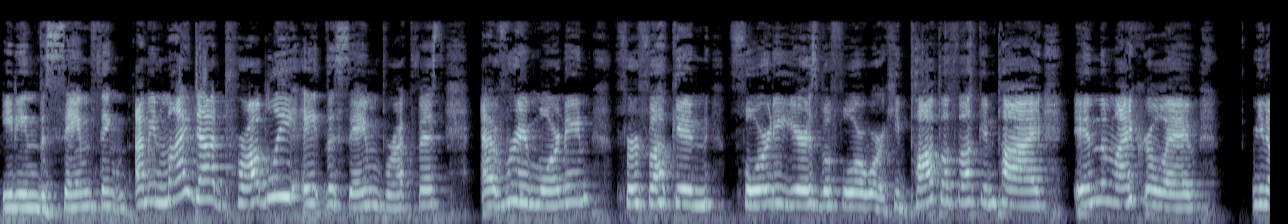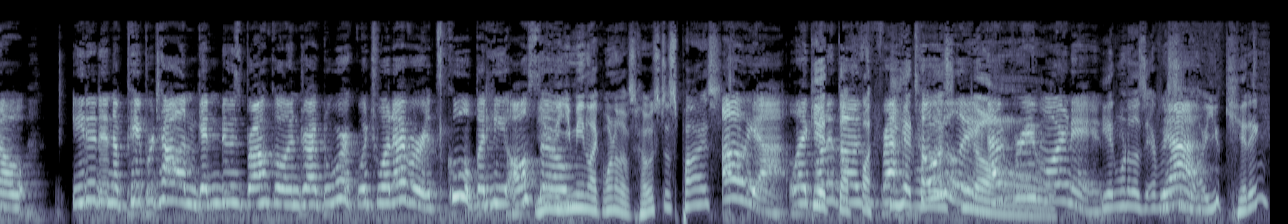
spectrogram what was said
eating the same thing. I mean, my dad probably ate the same breakfast every morning for fucking 40 years before work. He'd pop a fucking pie in the microwave, you know, eat it in a paper towel and get into his Bronco and drive to work, which whatever, it's cool. But he also. You, you mean like one of those hostess pies? Oh yeah, like Get one of those. fuck- fra- he had one of those- totally No. every morning. He had one of those every Yeah. single. Are you kidding?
